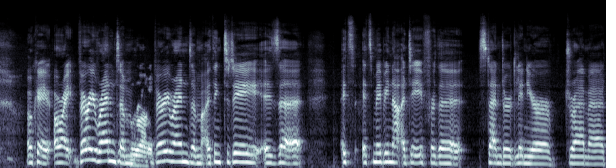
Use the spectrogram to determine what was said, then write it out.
okay, all right. Very random. Right. Very random. I think today is a. It's it's maybe not a day for the standard linear drama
